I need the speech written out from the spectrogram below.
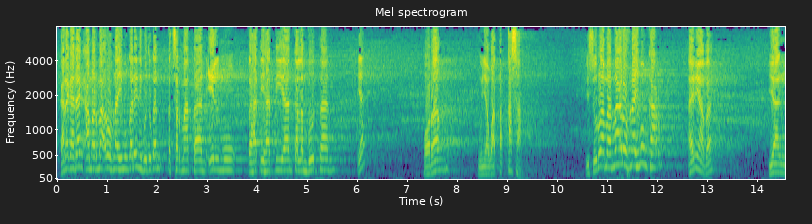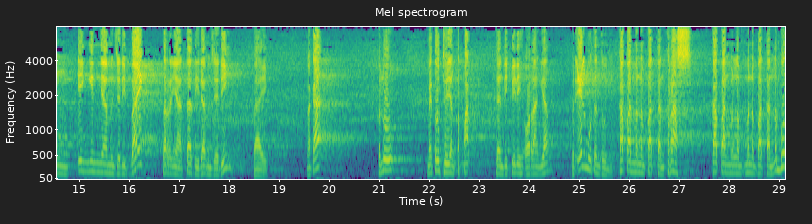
Karena kadang amar ma'ruf nahi mungkar ini dibutuhkan kecermatan, ilmu, kehati-hatian, kelembutan ya. Orang punya watak kasar. Disuruh amar ma'ruf nahi mungkar. Akhirnya apa? Yang inginnya menjadi baik ternyata tidak menjadi baik. Maka perlu metode yang tepat dan dipilih orang yang berilmu tentunya. Kapan menempatkan keras kapan menempatkan lembut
